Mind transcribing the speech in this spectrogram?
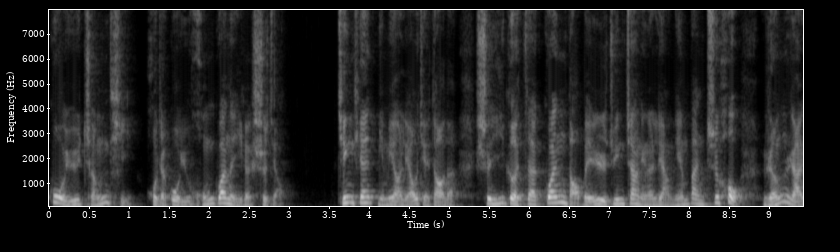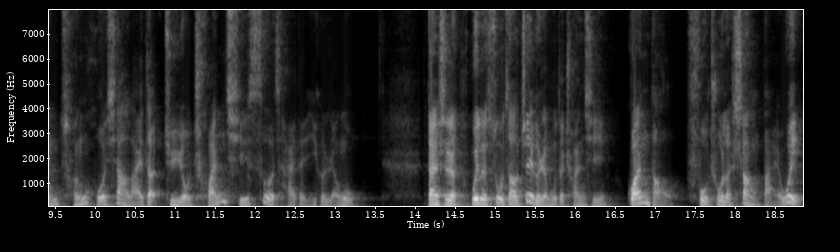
过于整体或者过于宏观的一个视角。今天你们要了解到的是一个在关岛被日军占领了两年半之后，仍然存活下来的、具有传奇色彩的一个人物。但是，为了塑造这个人物的传奇，关岛付出了上百位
